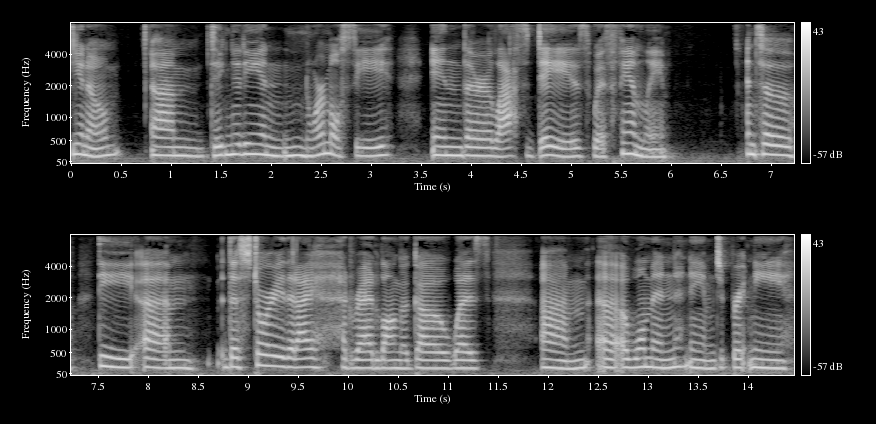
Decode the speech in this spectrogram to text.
you know, um, dignity and normalcy in their last days with family. And so the um, the story that I had read long ago was um, a, a, woman named Brittany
